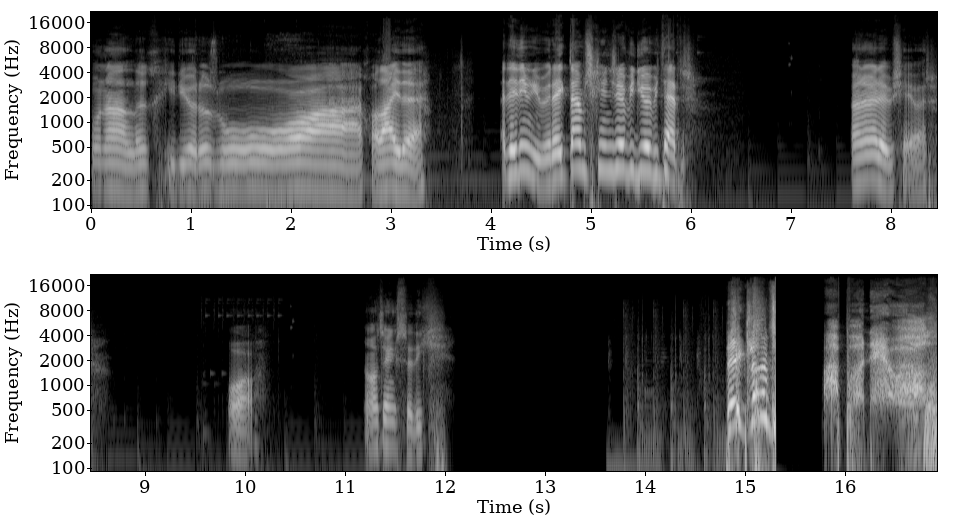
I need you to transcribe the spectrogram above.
Bunu aldık. Gidiyoruz. Oo, kolaydı. Ha, Dediğim gibi reklam çıkınca video biter. Ben öyle bir şey var. Wow. No thanks dedik. Reklam Abone ol.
